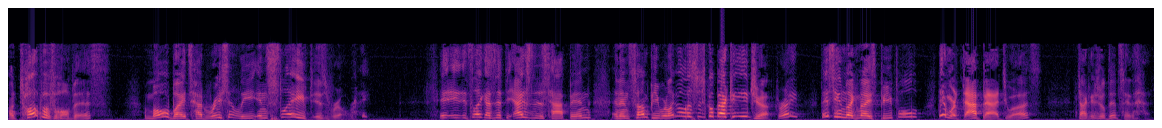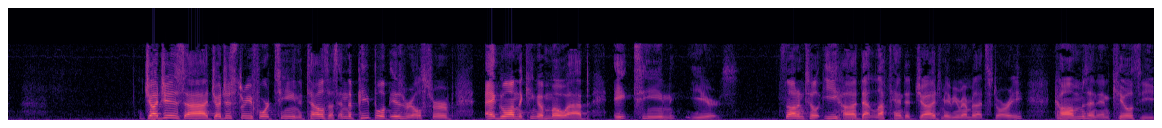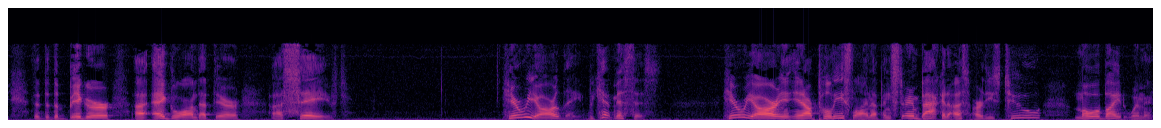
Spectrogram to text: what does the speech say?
On top of all this, Moabites had recently enslaved Israel, right? It's like as if the Exodus happened, and then some people were like, oh, let's just go back to Egypt, right? They seemed like nice people. They weren't that bad to us. In fact, Israel did say that. Judges, uh, Judges 3:14, it tells us, and the people of Israel served Eglon, the king of Moab, 18 years. It's not until Ehud, that left-handed judge, maybe you remember that story, comes and, and kills the, the, the bigger uh, Eglon that they're uh, saved. Here we are, we can't miss this. Here we are in, in our police lineup, and staring back at us are these two Moabite women.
